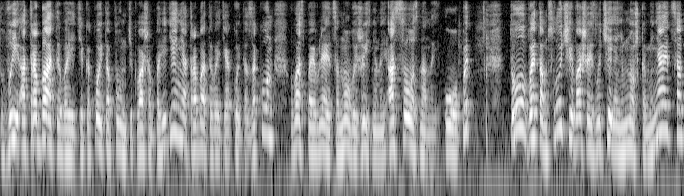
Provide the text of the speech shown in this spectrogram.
вы отрабатываете какой-то пунктик в вашем поведении, отрабатываете какой-то закон, у вас появляется новый жизненный осознанный опыт, то в этом случае ваше излучение немножко меняется,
